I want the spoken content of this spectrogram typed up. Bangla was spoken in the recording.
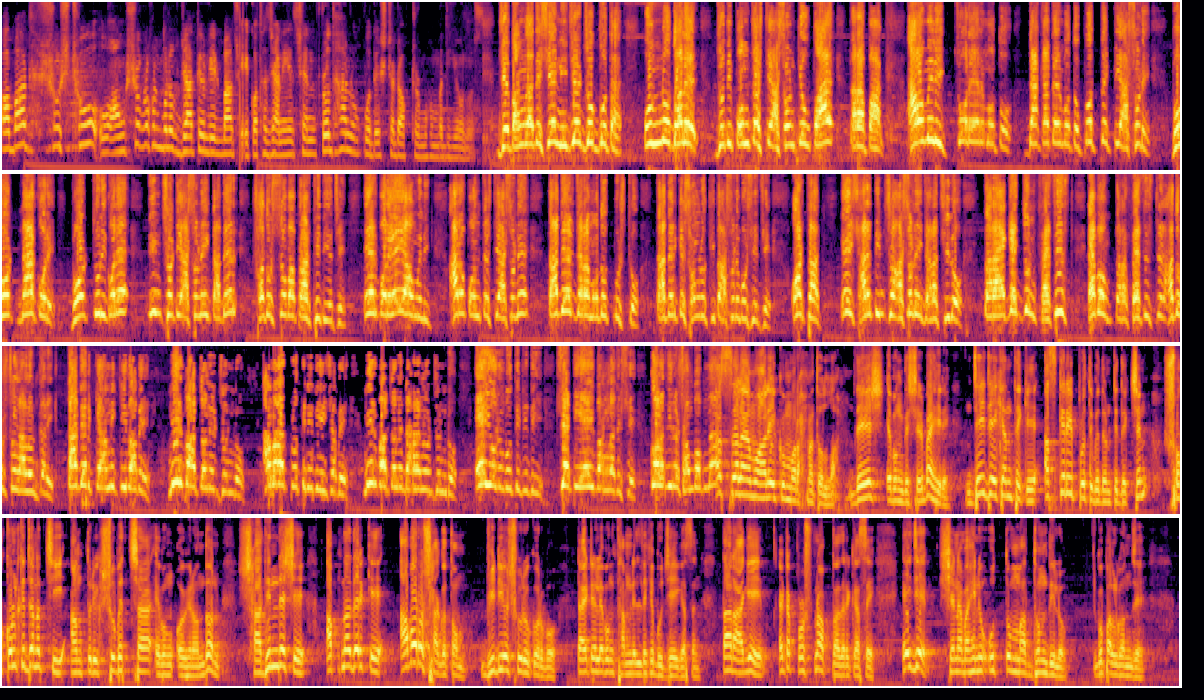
অবাধ, সুষ্ঠু ও অংশগ্রহণমূলক জাতীয় নির্বাচন কথা জানিয়েছেন প্রধান উপদেষ্টা ডক্টর মোহাম্মদ ইউনুস। যে বাংলাদেশে নিজের যোগ্যতা অন্য দলের যদি পঞ্চাশটি আসন কেউ পায়, তারা পাক। আওয়ামী লীগ চোরের মতো, ডাকাতের মতো প্রত্যেকটি আসনে ভোট না করে, ভোট চুরি করে তিনশোটি আসনেই তাদের সদস্য বা প্রার্থী দিয়েছে। এরপরে এই আওয়ামী লীগ আরও পঞ্চাশটি আসনে তাদের যারা মদতপুষ্ট, তাদেরকে সংরক্ষিত আসনে বসিয়েছে। অর্থাৎ এই সাড়ে তিনশো আসনে যারা ছিল, তারা এক একজন ফ্যাসিস্ট এবং তারা ফ্যাসিস্টের আদর্শ লালনকারী। তাদেরকে আমি কীভাবে নির্বাচনের জন্য, আমার প্রতিনিধি হিসাবে নির্বাচনে দাঁড়ানোর জন্য এই অনুমতিটি দিই সেটি এই বাংলাদেশে কোনোদিনও সম্ভব না। আসসালামু আলাইকুম রহমতুল্লাহ দেশ এবং দেশের বাইরে, যেই যেখান থেকে আজকের এই প্রতিবেদনটি দেখছেন, সকলকে জানাচ্ছি আন্তরিক শুভেচ্ছা এবং অভিনন্দন। স্বাধীন দেশে আপনাদেরকে আবারও স্বাগতম। ভিডিও শুরু করব। টাইটেল এবং থামনেল দেখে বুঝেই গেছেন। তার আগে একটা প্রশ্ন আপনাদের কাছে। এই যে সেনাবাহিনী উত্তম মাধ্যম দিল গোপালগঞ্জে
